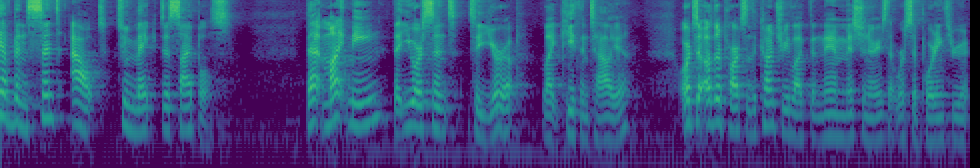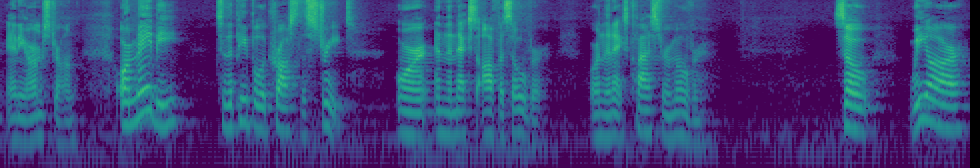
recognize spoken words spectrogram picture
have been sent out to make disciples. That might mean that you are sent to Europe, like Keith and Talia, or to other parts of the country, like the NAMB missionaries that we're supporting through Annie Armstrong, or maybe to the people across the street, or in the next office over, or in the next classroom over. So We are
